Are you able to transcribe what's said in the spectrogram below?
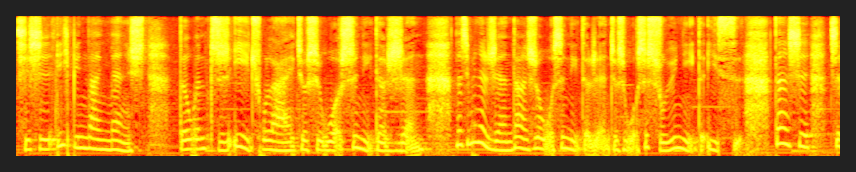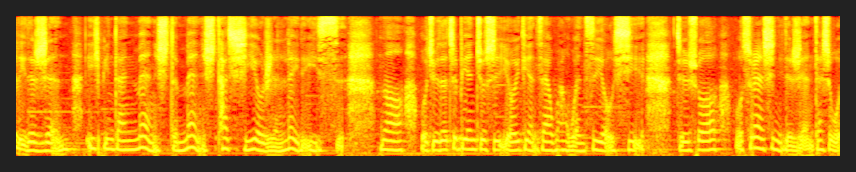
其实 Ich bin dein Mensch。德文直译出来就是“我是你的人”，那这边的人当然是说“我是你的人”，就是我是属于你的意思。但是这里的人，Ich bin dein Mensch 的 Mensch，它其实也有人类的意思。那我觉得这边就是有一点在玩文字游戏，就是说我虽然是你的人，但是我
